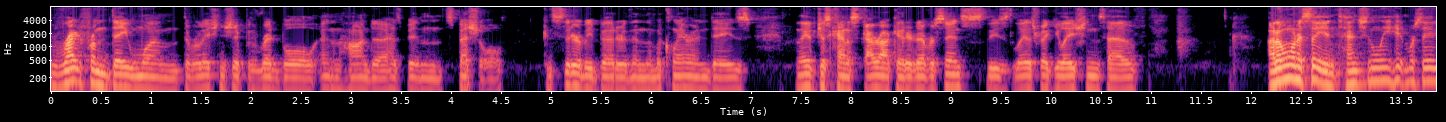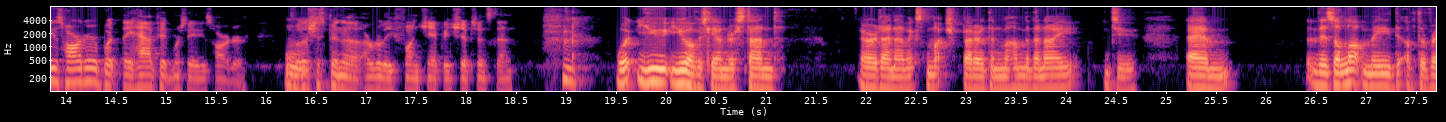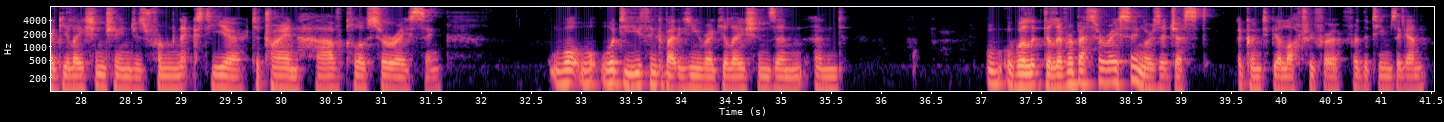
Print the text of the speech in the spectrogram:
right from day one, the relationship with Red Bull and Honda has been special, considerably better than the McLaren days. And they've just kind of skyrocketed ever since. These latest regulations have, I don't want to say intentionally hit Mercedes harder, but they have hit Mercedes harder. Mm. So hmm. it's just been a, a, really fun championship since then. what you you obviously understand aerodynamics much better than Mohammed and I do. Um, there's a lot made of the regulation changes from next year to try and have closer racing. What what do you think about these new regulations and and will it deliver better racing or is it just going to be a lottery for for the teams again?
